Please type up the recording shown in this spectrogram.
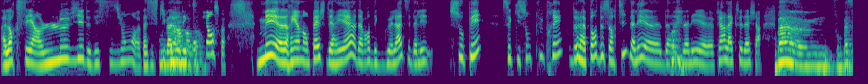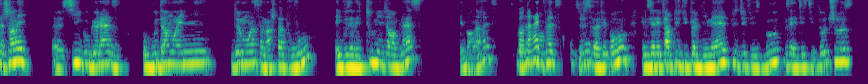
alors que c'est un levier de décision, euh, parce que c'est ce qui va donner confiance. Quoi. Mais rien n'empêche derrière d'avoir des Google Ads et d'aller choper ceux qui sont plus près de la porte de sortie, d'aller euh, euh, faire l'acte d'achat. Il bah, ne euh, faut pas s'acharner. si Google Ads, au bout d'un mois et demi, deux mois, ça ne marche pas pour vous, et que vous avez tout mis bien en place, et eh ben on arrête. on arrête. En fait, c'est juste pas fait pour vous. Et vous allez faire plus du cold email, plus du Facebook, vous allez tester d'autres choses.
